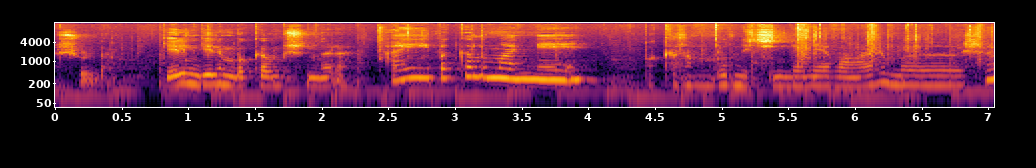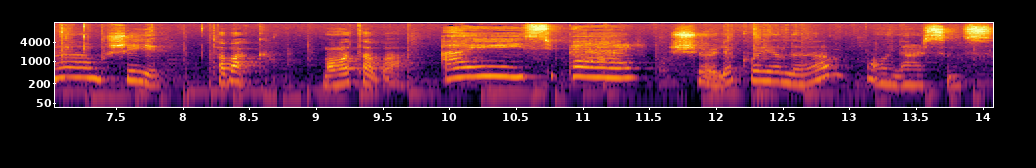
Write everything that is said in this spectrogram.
şurada. Gelin gelin bakalım şunlara. Ay bakalım anne. Bakalım bunun içinde ne varmış. Ha bu şeyi. Tabak. Mama tabağı. Ay süper. Şöyle koyalım. Oynarsınız.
